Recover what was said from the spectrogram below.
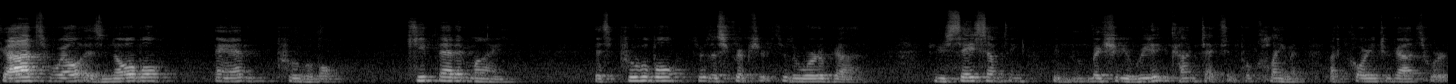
God's will is knowable and provable. Keep that in mind. It's provable through the scripture, through the word of God. If you say something, you make sure you read it in context and proclaim it according to God's word.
